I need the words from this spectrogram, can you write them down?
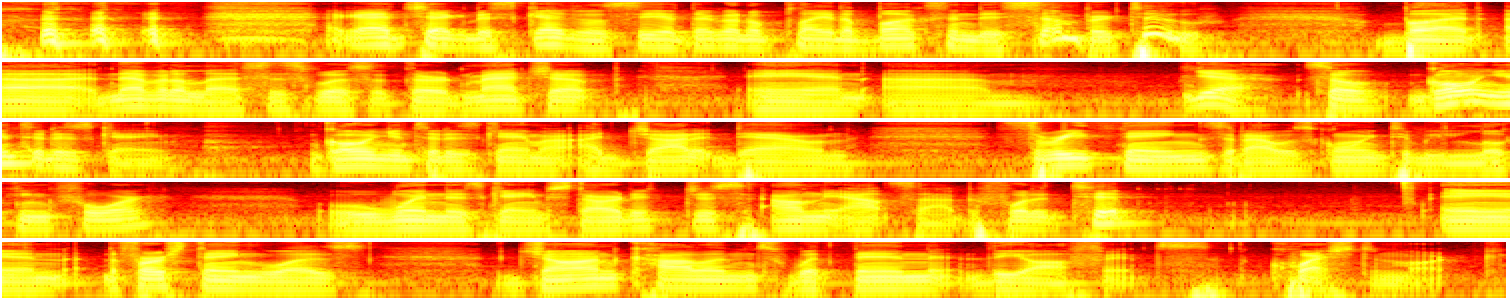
I gotta check the schedule see if they're gonna play the Bucks in December too. But uh, nevertheless, this was the third matchup, and um, yeah. So going into this game, going into this game, I, I jotted down three things that I was going to be looking for when this game started, just on the outside before the tip. And the first thing was John Collins within the offense? Question mark.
